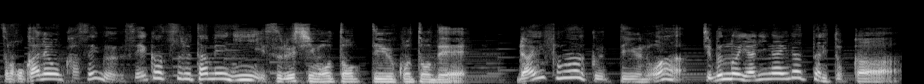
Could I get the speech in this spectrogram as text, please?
そのお金を稼ぐ、生活するためにする仕事っていうことで、ライフワークっていうのは自分のやりがいだったりとか、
